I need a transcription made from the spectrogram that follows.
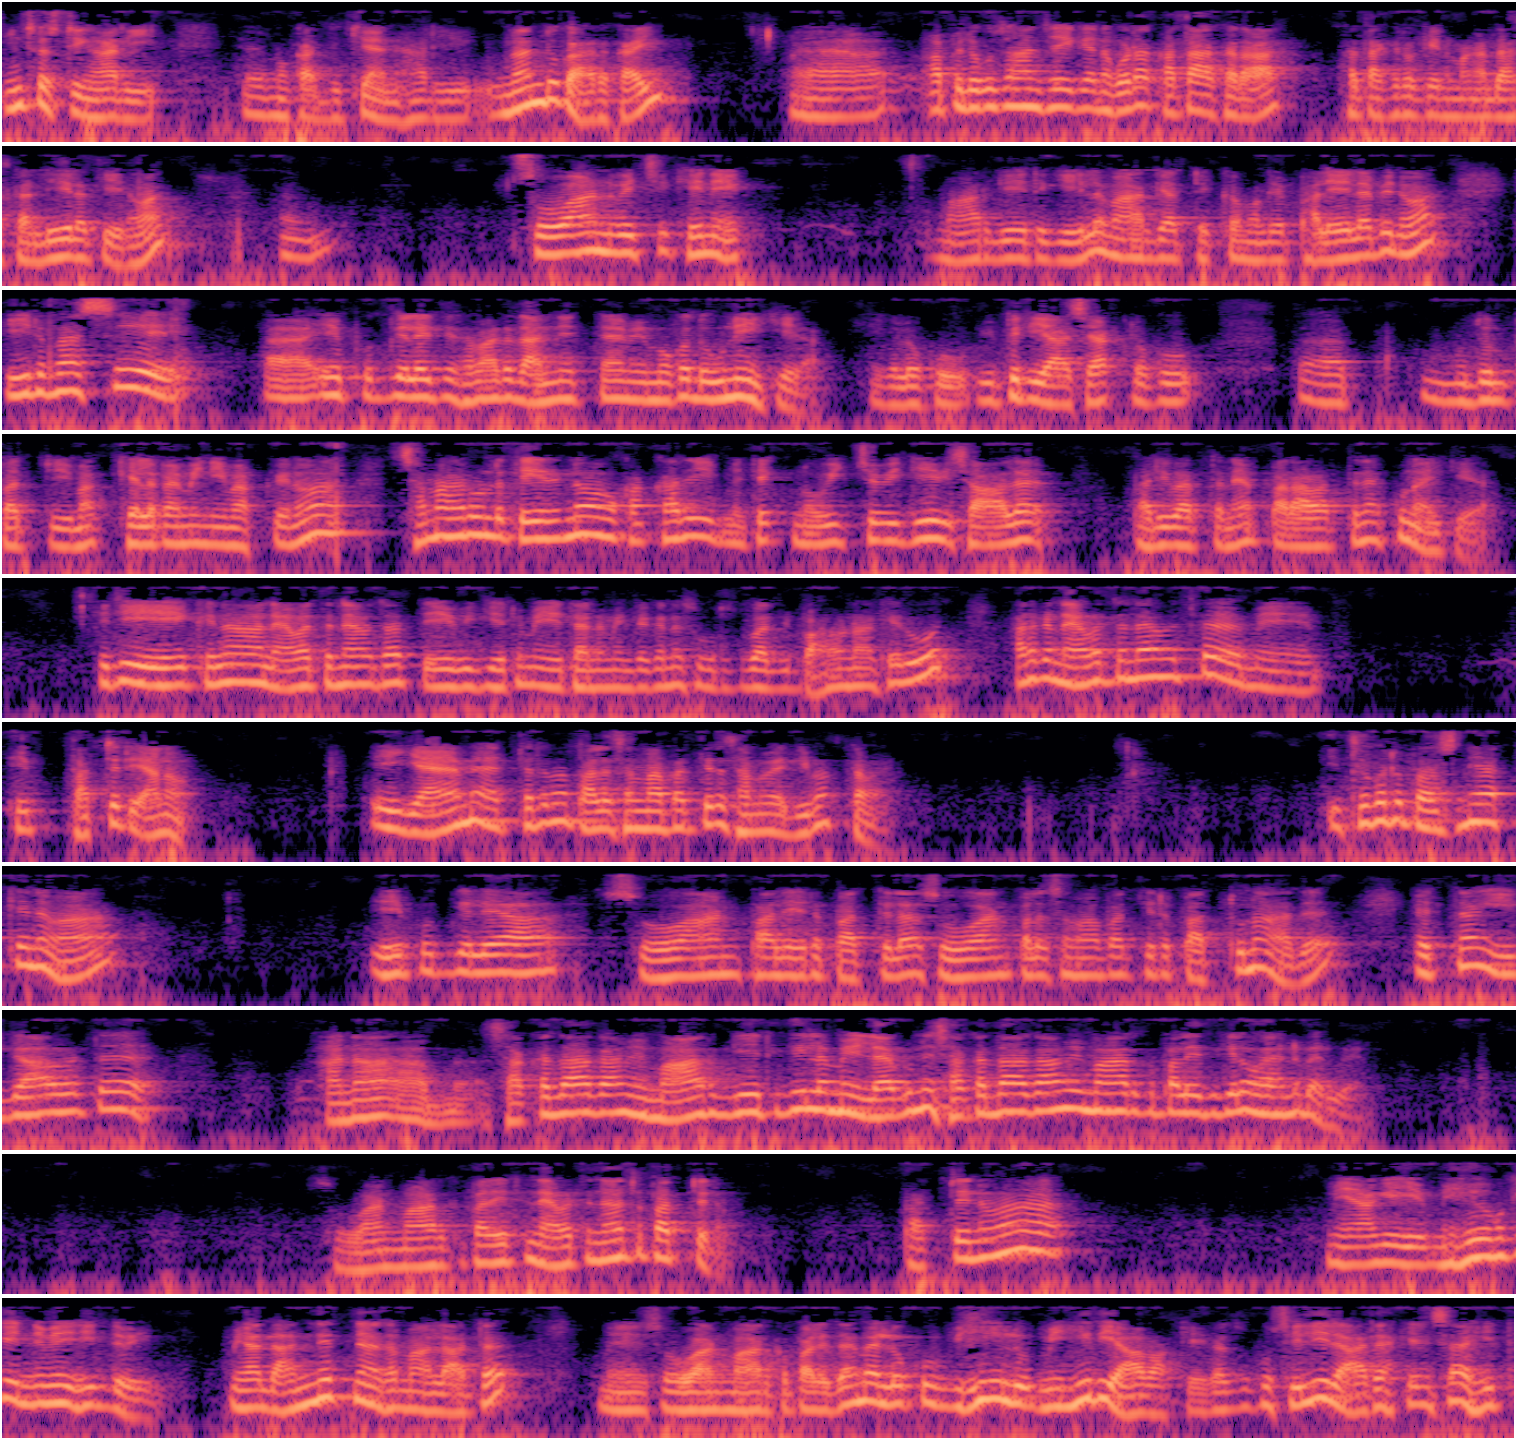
ඉන්ටරෙස්ටිං හරි මොකක්ද කියන්නේ හරි උනන්දුකාරකයි. අපි ලොකු සංහසය ගැන ගොඩක් කතා කරා. කතා කරලා කියන මම අදහස් කරලා ලියලා තියෙනවා. සෝවාන් වෙච්ච කෙනෙක් මාර්ගයට ගිහිල්ලා මාර්ගයත් එක්ක මගේ ඵලය ලැබෙනවා. ඊට පස්සේ ඒ පුද්ගලයා සමහරට දන්නේ නැහැ මේ මොකද උනේ කියලා. ඒක ලොකු විපිරියාසයක් ලොකු මුදුන්පත් වීමක් කෙලපැමිණීමක් වෙනවා. සමහරුන්ට තේරෙනවා මොකක් හරි මෙතෙක් නොවිච්ච විදිහේ විශාල පරිවර්තනයක් පරාවර්තනයක් උනායි කියලා. ඉතින් ඒක නා නැවත නැවතත් ඒ විදිහට මේ තැනම ඉඳගෙන සූත්‍රපදි භාවනා කරුවොත් අරක නැවත නැවත මේ ඒ පැත්තට යනවා. ඒ යෑම ඇත්තටම ඵල සමාපත්තියට සමවැදීමක් තමයි. එතකොට ප්‍රශ්නයක් එනවා ඒ පුද්ගලයා සෝවාන් ඵලයටපත් වෙලා සෝවාන් ඵල සමාපත්තියටපත් වුණාද නැත්නම් ඊගාවට අනා සකදාගාමි මාර්ගයට ගිහිල්ලා මේ ලැබුණේ සකදාගාමි මාර්ගඵලයේද කියලා හොයන්න බැරුව යනවා. සෝවාන් මාර්ගඵලයට නැවත නැවතපත් වෙනවා. පත් වෙනවා මෙයාගේ මෙහෙයුමකින් නෙමෙයි සිද්ධ වෙන්නේ. මෙයා දන්නෙත් නෑ සමාලාට මේ සෝවාන් මාර්ගඵලය තමයි ලොකු විහිළු මිහිරියාවක් ඒක. ලොකු සිලිලාටයක් ඒ නිසා හිත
